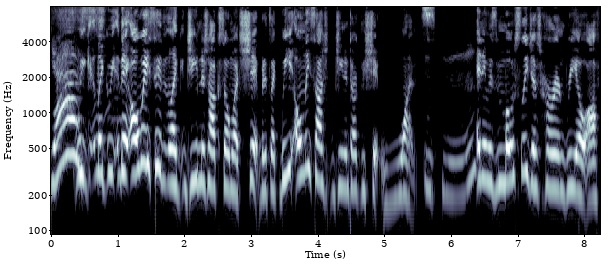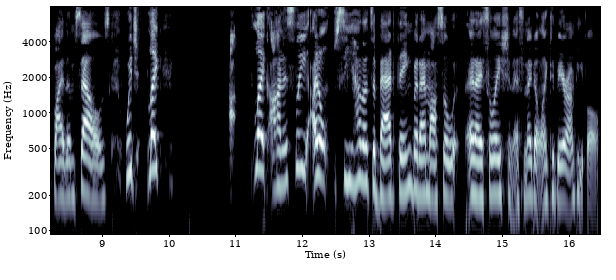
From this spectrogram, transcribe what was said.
Yes. We like we they always say that like Jeana talks so much shit, but it's like we only saw Jeana talking shit once. Mhm. and it was mostly just her and Rio off by themselves, which like uh, like honestly, I don't see how that's a bad thing, but I'm also an isolationist and I don't like to be around people.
